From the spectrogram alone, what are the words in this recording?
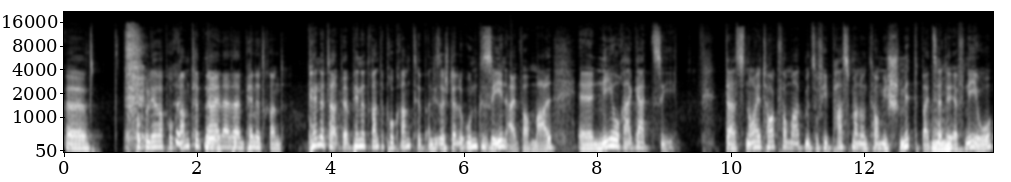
äh, populärer Programmtipp? Nee, nein, nein, nein, penetrant. Penetrant, der penetrante Programmtipp an dieser Stelle ungesehen einfach mal. Äh, Neo Ragazzi. Das neue Talkformat mit Sophie Passmann und Tommy Schmidt bei ZDF Neo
